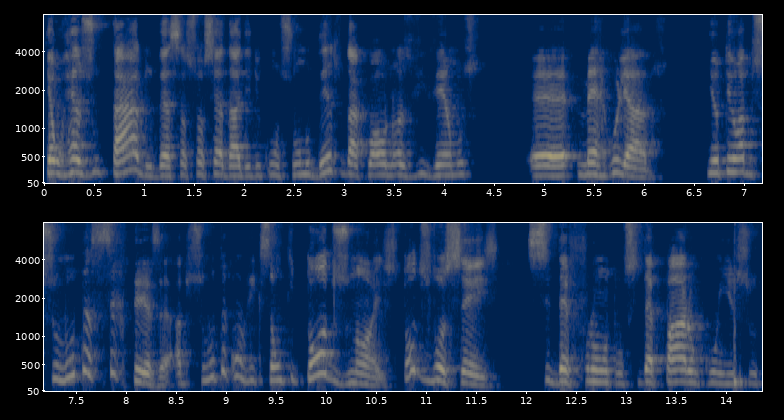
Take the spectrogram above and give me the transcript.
que é o resultado dessa sociedade de consumo dentro da qual nós vivemos é, mergulhados. E eu tenho absoluta certeza, absoluta convicção que todos nós, todos vocês, se defrontam, se deparam com isso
